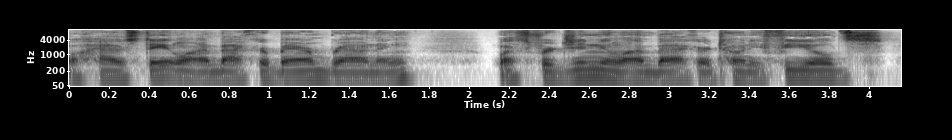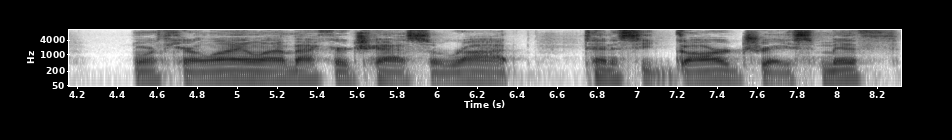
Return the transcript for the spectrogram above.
Ohio State linebacker Baron Browning, West Virginia linebacker Tony Fields, North Carolina linebacker Chazz Surratt, Tennessee guard Trey Smith,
